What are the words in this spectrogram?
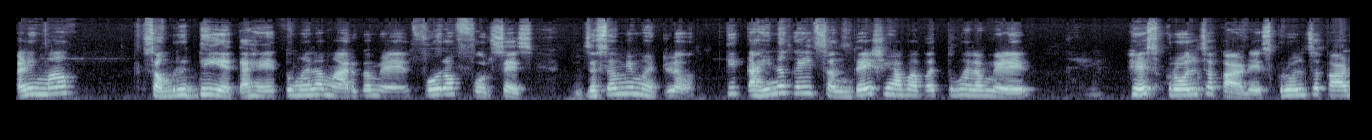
आणि मग समृद्धी येत आहे तुम्हाला मार्ग मिळेल. फोर ऑफ फोर्सेस जसं मी म्हटलं की काही ना काही संदेश याबाबत तुम्हाला मिळेल. हे स्क्रोलचं कार्ड आहे. स्क्रोलचं कार्ड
